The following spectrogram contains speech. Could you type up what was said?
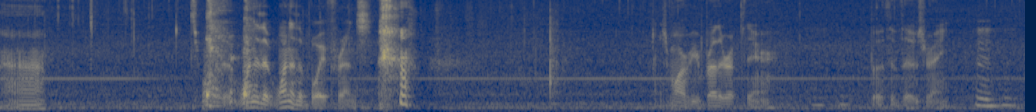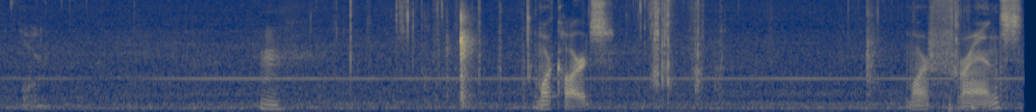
Uh, it's one of the one of the one of the boyfriends. There's more of your brother up there. Both of those, right? Mm-hmm. Yeah. Hmm. More cards. More friends.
